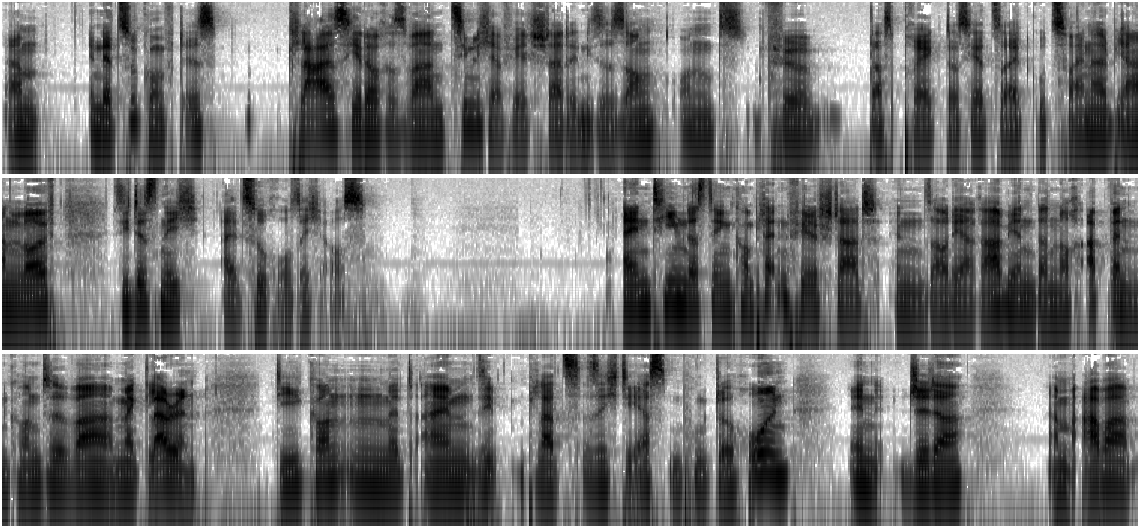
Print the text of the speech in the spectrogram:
ähm, in der Zukunft ist. Klar ist jedoch, es war ein ziemlicher Fehlstart in die Saison und für das Projekt, das jetzt seit gut zweieinhalb Jahren läuft, sieht es nicht allzu rosig aus. Ein Team, das den kompletten Fehlstart in Saudi-Arabien dann noch abwenden konnte, war McLaren. Die konnten mit einem siebten Platz sich die ersten Punkte holen in Jeddah. Ähm, aber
